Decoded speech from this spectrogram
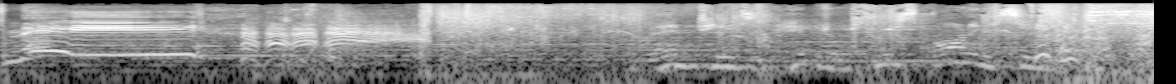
It's me! Red team's inhibitors respawning soon.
